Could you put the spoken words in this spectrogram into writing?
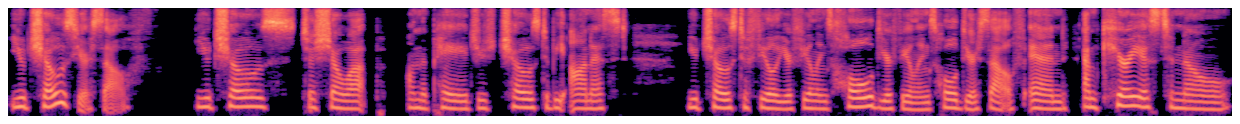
you chose yourself. You chose to show up on the page. You chose to be honest you chose to feel your feelings, hold your feelings, hold yourself. And I'm curious to know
